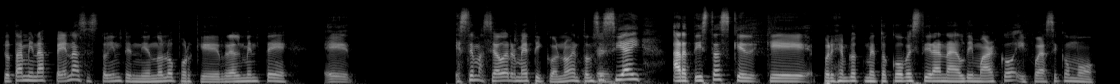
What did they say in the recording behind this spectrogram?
yo también apenas estoy entendiéndolo porque realmente eh, es demasiado hermético, ¿no? Entonces Ok. sí hay artistas que, que, por ejemplo, me tocó vestir a Nile DiMarco y fue así como,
